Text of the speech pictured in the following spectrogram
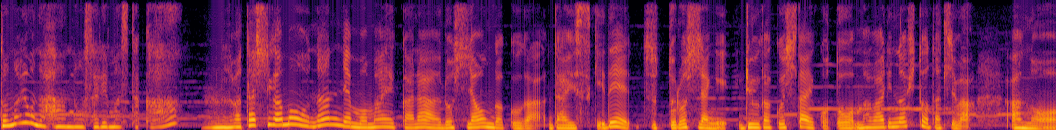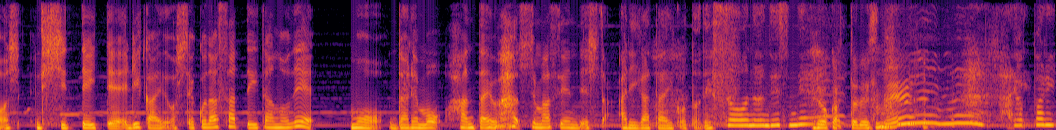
どのような反応されましたか？私がもう何年も前からロシア音楽が大好きでずっとロシアに留学したいことを周りの人たちはあの知っていて理解をしてくださっていたのでもう誰も反対はしませんでした。ありがたいことです。そうなんですね。よかったですね。やっぱり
